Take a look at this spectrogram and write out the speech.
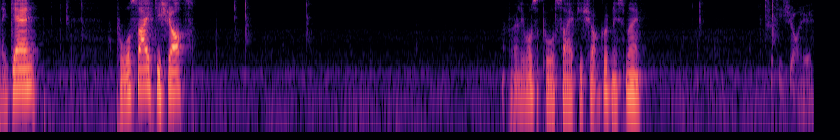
And again, poor safety shot. That really was a poor safety shot, goodness me. Tricky shot here.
